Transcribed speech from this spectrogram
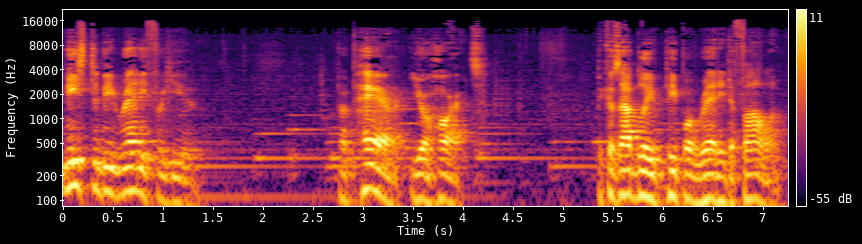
needs to be ready for you. Prepare your hearts because I believe people are ready to follow.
